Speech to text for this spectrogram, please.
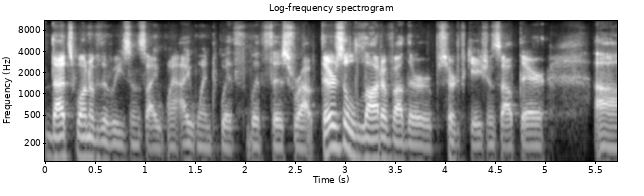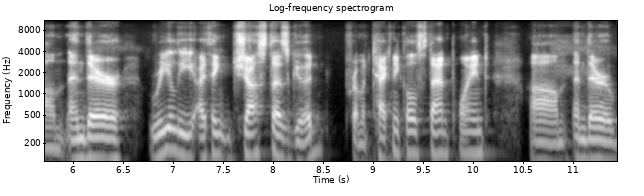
that's one of the reasons I went I went with with this route. There's a lot of other certifications out there, um, and they're really I think just as good from a technical standpoint, um, and they're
